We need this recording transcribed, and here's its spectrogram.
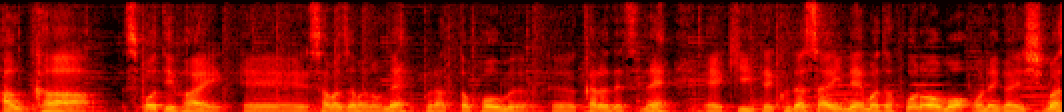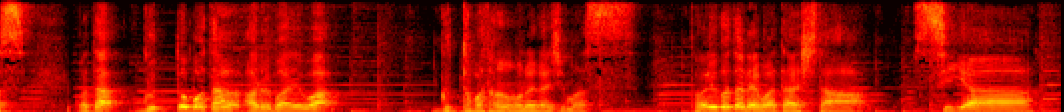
アンカー、 Spotify、さまざまなね、プラットフォームからですね、えー、聞いてくださいね。またフォローもお願いします。また、グッドボタンある場合は、グッドボタンお願いします。ということでまた明日。See ya!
